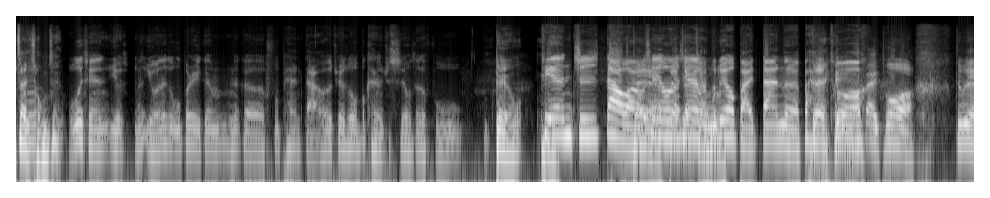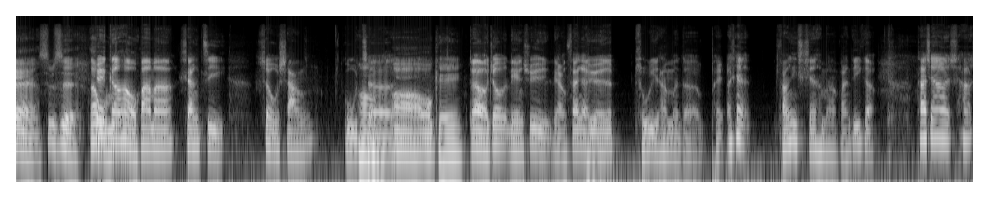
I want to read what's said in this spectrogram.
再重整。我以前有有那个 Uber 跟那个 Food Panda，我就觉得说我不可能去使用这个服务。对，我天知道啊！对我现在用不要到现在五六百单了，拜，托。拜托，对不对？是不是？那因为我刚好我爸妈相继受伤骨折，哦哦，OK，对啊，我就连续两三个月处理他们的赔，而且防疫期间很麻烦。第一个，他现在他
